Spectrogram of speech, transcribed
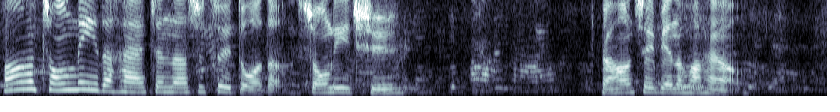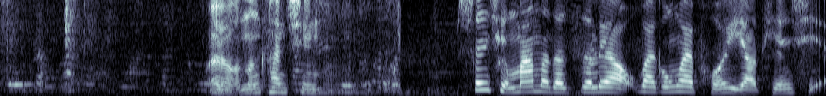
啊，中立的还真的是最多的中立区。然后这边的话还有，哎呦，能看清。申请妈妈的资料，外公外婆也要填写。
